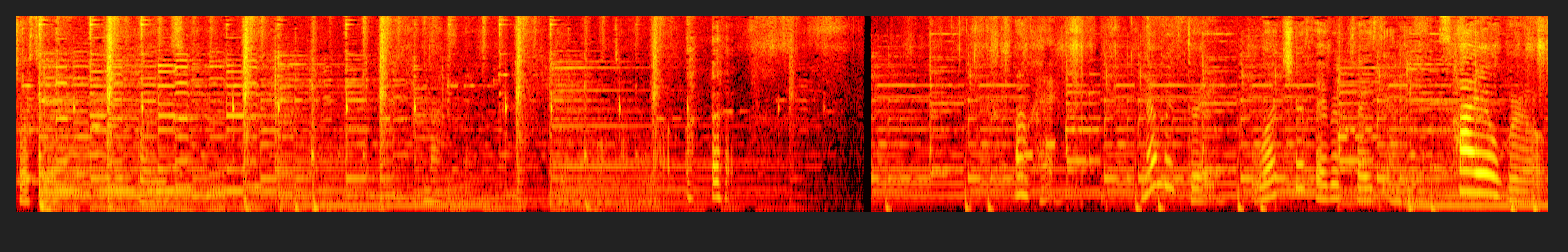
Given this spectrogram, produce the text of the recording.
Joseph Blaze. Not his name. but you know who I'm talking about. okay. Number three. What's your favorite place in the entire world?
